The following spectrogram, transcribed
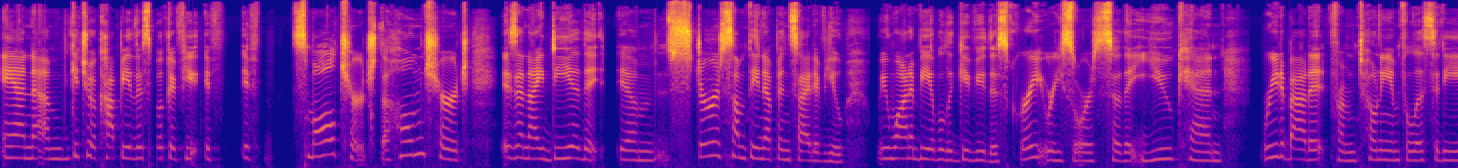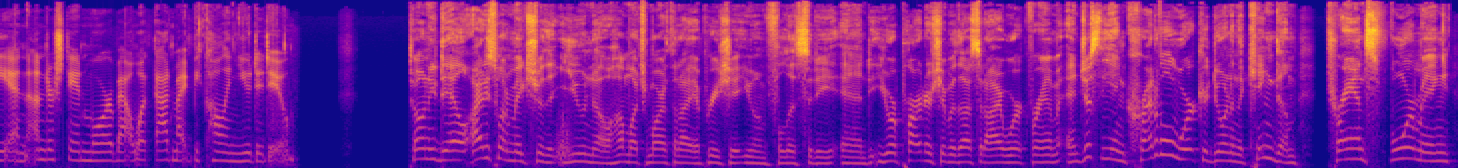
and um, get you a copy of this book. If you, if, if small church, the home church is an idea that um, stirs something up inside of you. We want to be able to give you this great resource so that you can read about it from Tony and Felicity and understand more about what God might be calling you to do. Tony Dale, I just want to make sure that you know how much Martha and I appreciate you and Felicity and your partnership with us at I Work for Him and just the incredible work you're doing in the kingdom, transforming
